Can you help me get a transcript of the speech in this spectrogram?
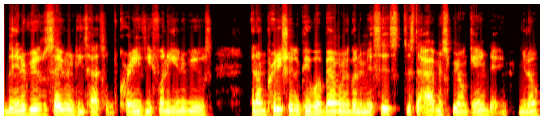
the interviews with Saban. He's had some crazy, funny interviews, and I'm pretty sure the people of Bama are going to miss his just the atmosphere on game day. You know,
